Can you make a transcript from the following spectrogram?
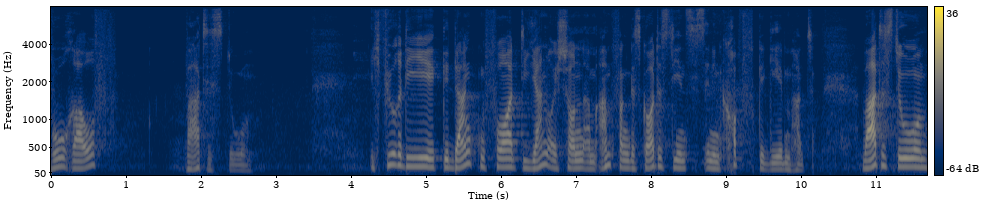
Worauf wartest du? Ich führe die Gedanken fort, die Jan euch schon am Anfang des Gottesdienstes in den Kopf gegeben hat. Wartest du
